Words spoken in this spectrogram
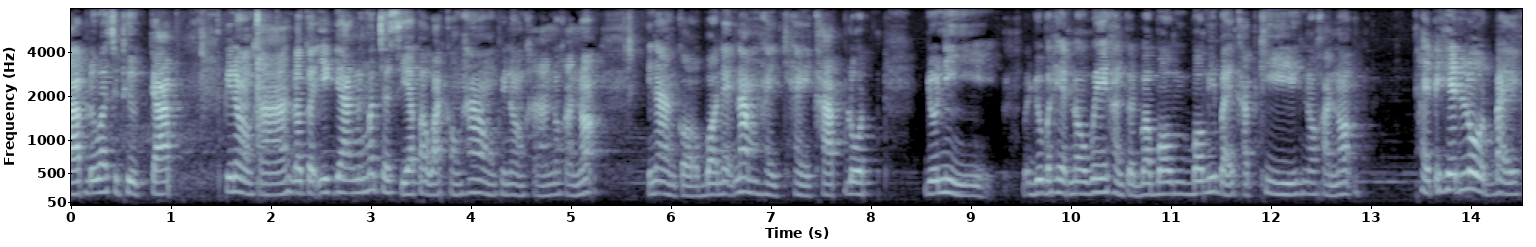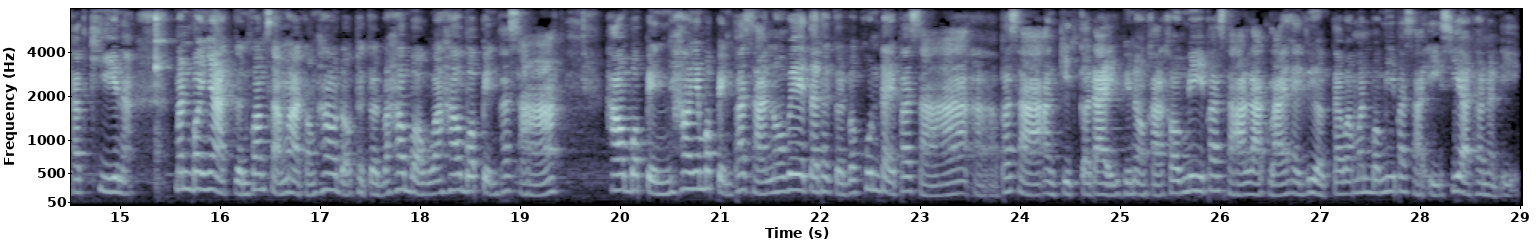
ปรับหรือว่าสิถือจับ พี่น้องคะแล้วก็อีกอย่างหนึงมันจะเสียประวัติของเฮาพี่น้องคะเนาะค่ะเนาะ อีนางก็บอแนะนำให้ให้ขับรถอยู่นี่อยู่ประเทศนอร์เวย์ค่ะเกิดว่าบอบอมีใบขับขี่เนาะค่ะเนาะให้ไปเฮ็ดโหลดใบขับขี่น่ะ มันบ่ยากเกินความสามารถของเฮาดอกถ้าเกิดว่าเฮาบอกว่าเฮาบ่เป็นภาษาเฮาบ่เป็นเฮายังบ่เป็นภาษานอร์เวย์แต่ถ้าเกิดว่าคุณได้ภาษาอ่าภาษาอังกฤษก็ได้พี่น้องค่ะ เขามีภาษาหลากหลายให้เลือก แต่ว่ามันบ่มีภาษาเอเชียเท่านั้นเอง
